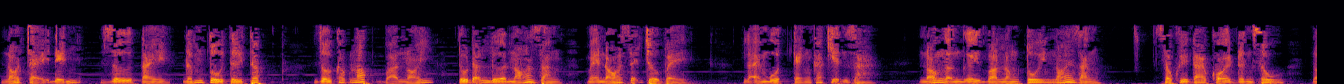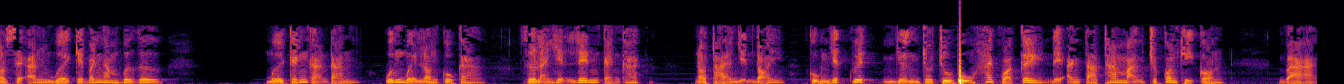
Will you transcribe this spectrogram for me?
Nó chạy đến, giơ tay, đấm tôi tới tấp, rồi khóc lóc và nói tôi đã lừa nó rằng mẹ nó sẽ trở về. Lại một cảnh khác hiện ra, nó ngỡ người vào lòng tôi nói rằng, sau khi ra khỏi rừng sâu, nó sẽ ăn 10 cái bánh hamburger, 10 cánh gà rán, uống 10 lon coca, rồi lại hiện lên cảnh khác. Nó thải nhịn đói, cũng nhất quyết nhường cho Chu Vũ hai quả cây để anh ta tham mạng cho con khỉ con. Và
